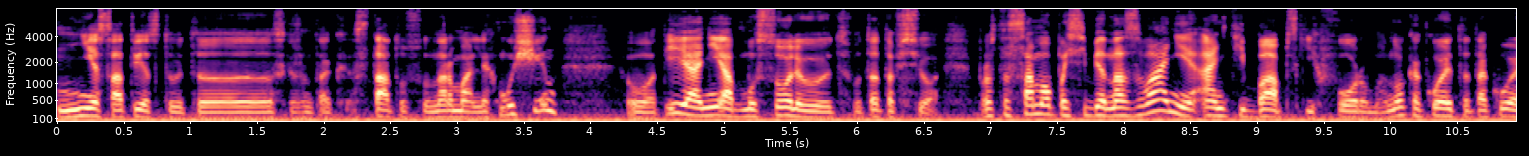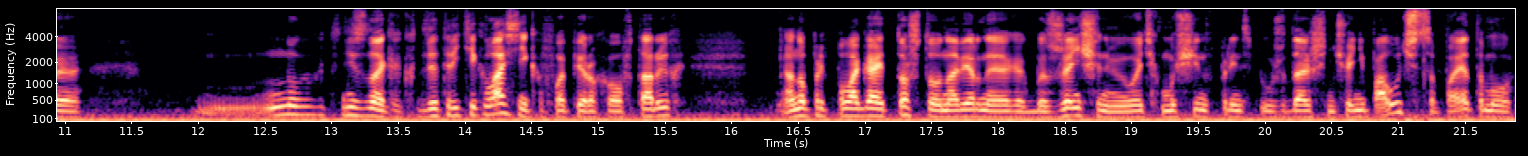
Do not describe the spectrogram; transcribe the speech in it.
не соответствуют, э, скажем так, статусу нормальных мужчин, вот, и они обмусоливают вот это все. Просто само по себе название антибабских форум, оно какое-то такое, ну, не знаю, как для третьеклассников, во-первых, а во-вторых, оно предполагает то, что, наверное, как бы с женщинами у этих мужчин, в принципе, уже дальше ничего не получится, поэтому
